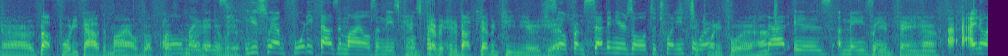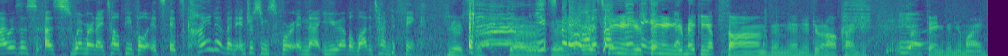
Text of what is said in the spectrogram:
Uh, about 40,000 miles, rough plus oh my goodness. the, You swam 40,000 miles in these in, pools. from- seven, in about 17 years, yeah. So from seven years old to 24? to 24, uh-huh. That is amazing. Pretty insane, huh? I, I know I was a swimmer, and I tell people it's it's kind of an interesting sport in that you have a lot of time to think. Yes, uh, You spend a lot you're of time singing, you're thinking singing, you're making up songs, and, and you're doing all kinds of Yeah. fun things in your mind.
